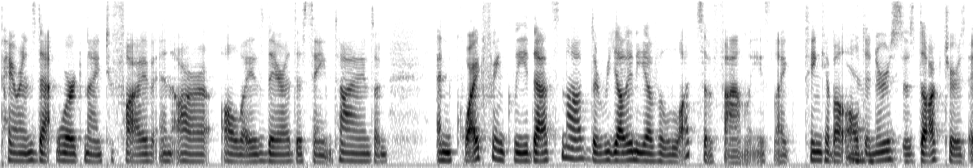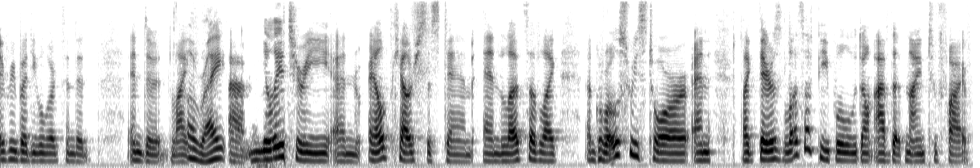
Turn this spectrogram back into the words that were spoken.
parents that work nine to five and are always there at the same times and and quite frankly that's not the reality of lots of families like think about yeah. all the nurses doctors everybody who works in the in the like oh, right. uh, military and healthcare system and lots of like a grocery store and like there's lots of people who don't have that nine to five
